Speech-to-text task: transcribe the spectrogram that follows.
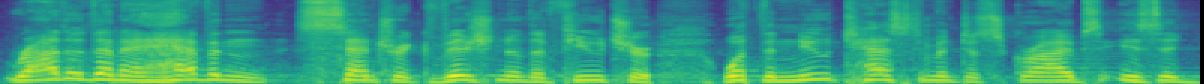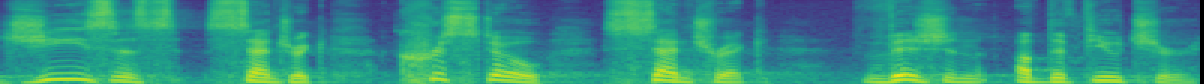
Rather than a heaven centric vision of the future, what the New Testament describes is a Jesus centric, Christo centric vision of the future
